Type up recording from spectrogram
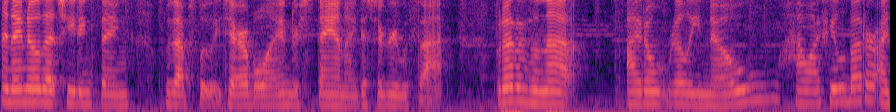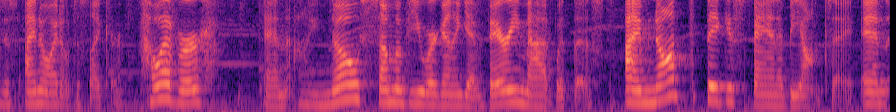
And I know that cheating thing was absolutely terrible. I understand. I disagree with that. But other than that, I don't really know how I feel about her. I just, I know I don't dislike her. However, and I know some of you are gonna get very mad with this. I'm not the biggest fan of Beyonce, and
